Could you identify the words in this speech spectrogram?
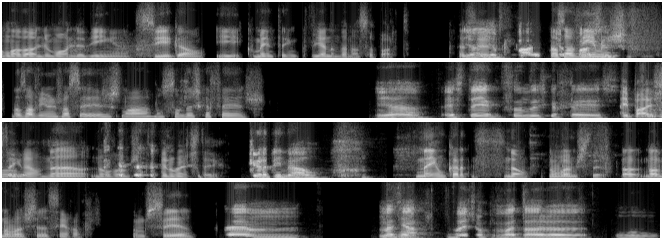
vão lá dar-lhe uma olhadinha, sigam e comentem que vieram da nossa parte. A Yeah, dizer, a pá- nós página- ouvimos, nós ouvimos vocês lá no Som dos Cafés. Yeah, hashtag são dois cafés. E pá, hashtag não, não, não vamos ter um hashtag. Cardinal. Nem um card... Não, não vamos ter. Nós não vamos ser assim, Rafa. Vamos ser. Um, mas já, vejam, vai estar uh, o,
